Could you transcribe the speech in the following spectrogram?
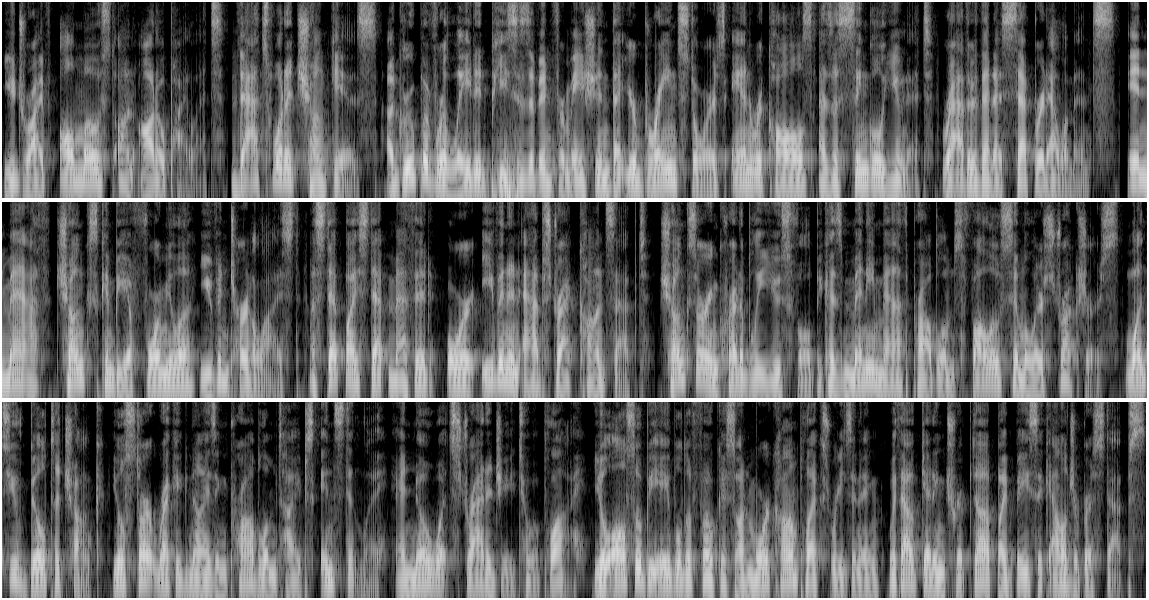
you drive almost on autopilot. That's what a chunk is. A group of related pieces of information that your brain stores and recalls as a single unit, rather than as separate elements. In math, chunks can be a formula you've internalized, a step-by-step method, or even an abstract concept. Chunks are incredibly useful because many math problems follow similar structures. Once you've built a chunk, you'll start recognizing problem types instantly and know what strategy to apply. You'll also be able to focus on more complex reasoning without getting tripped up by basic algebra steps,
